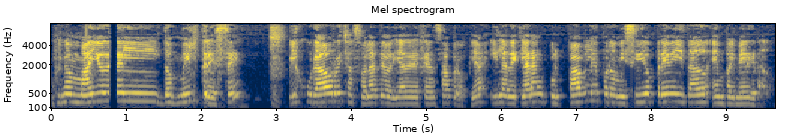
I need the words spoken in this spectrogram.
Bueno, en mayo del 2013, el jurado rechazó la teoría de defensa propia y la declaran culpable por homicidio premeditado en primer grado.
